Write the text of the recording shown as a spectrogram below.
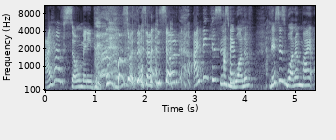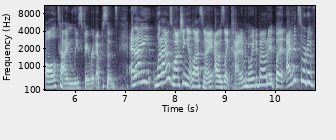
I have so many problems with this episode. I think this is one of this is one of my all-time least favorite episodes. And I when I was watching it last night, I was like kind of annoyed about it, but I had sort of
